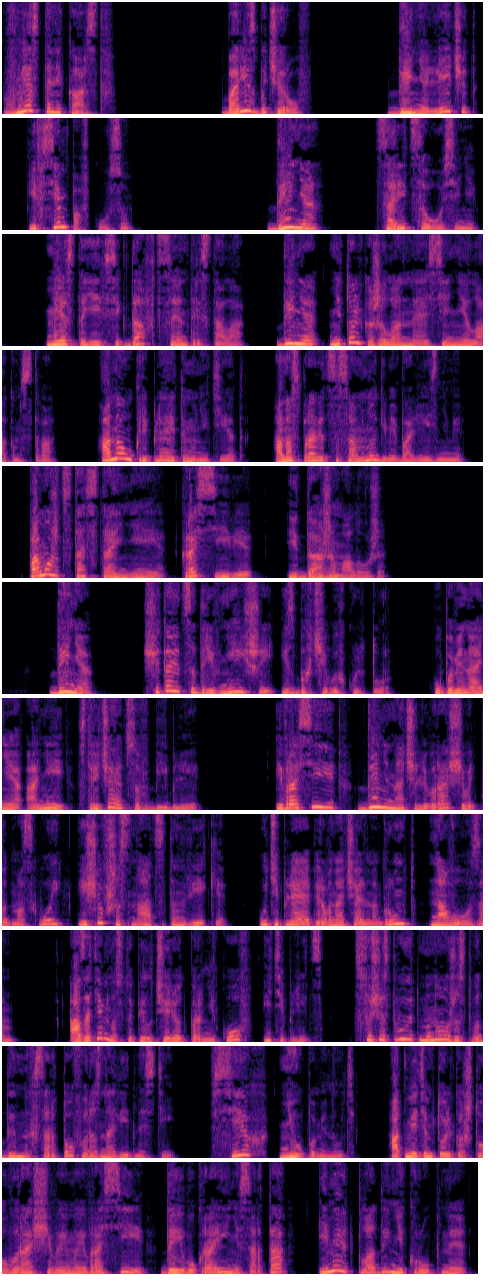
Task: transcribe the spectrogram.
Вместо лекарств. Борис Бочаров. Дыня лечит и всем по вкусу. Дыня — царица осени. Место ей всегда в центре стола. Дыня — не только желанное осеннее лакомство. Она укрепляет иммунитет, она справится со многими болезнями, поможет стать стройнее, красивее и даже моложе. Дыня считается древнейшей из бахчевых культур. Упоминания о ней встречаются в Библии. И в России дыни начали выращивать под Москвой еще в XVI веке, утепляя первоначально грунт навозом. А затем наступил черед парников и теплиц. Существует множество дынных сортов и разновидностей. Всех не упомянуть. Отметим только, что выращиваемые в России, да и в Украине сорта имеют плоды некрупные.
